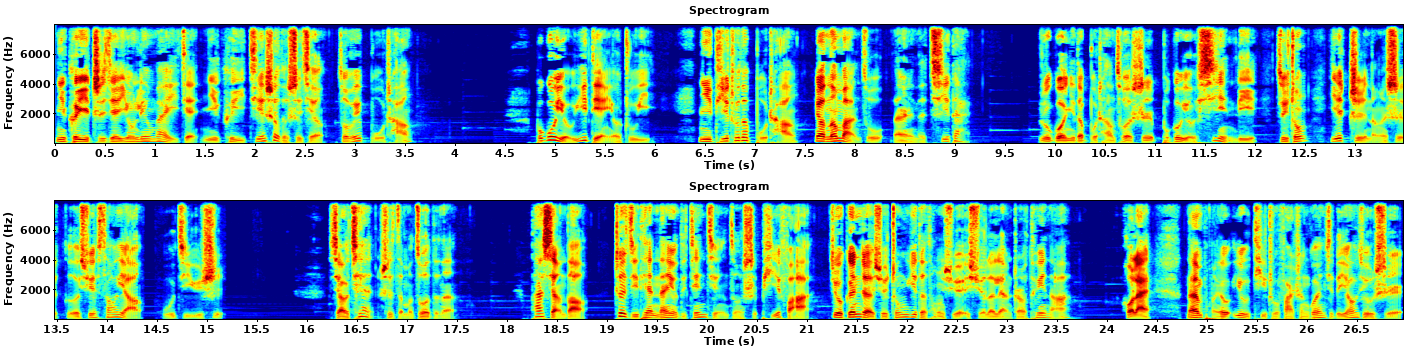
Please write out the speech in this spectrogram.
你可以直接用另外一件你可以接受的事情作为补偿。不过有一点要注意，你提出的补偿要能满足男人的期待。如果你的补偿措施不够有吸引力，最终也只能是隔靴搔痒。无济于事。小倩是怎么做的呢？她想到这几天男友的肩颈总是疲乏，就跟着学中医的同学学了两招推拿。后来男朋友又提出发生关系的要求时，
